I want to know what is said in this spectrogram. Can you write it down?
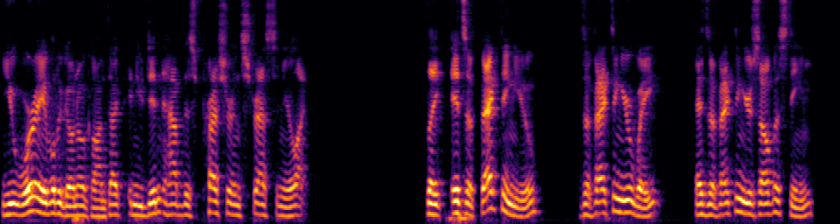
you were able to go no contact and you didn't have this pressure and stress in your life like it's affecting you it's affecting your weight it's affecting your self-esteem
